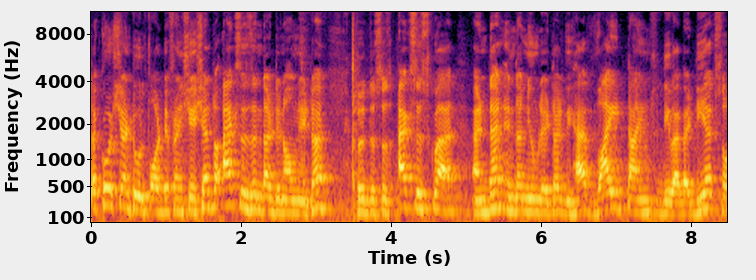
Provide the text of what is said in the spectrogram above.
the question tool for differentiation तो x is in the denominator so this is x square and then in the numerator we have y times dy by dx. So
